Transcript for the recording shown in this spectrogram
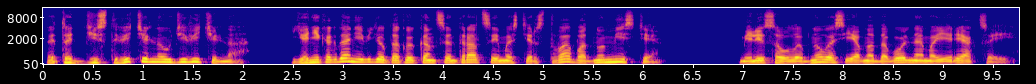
Это действительно удивительно. Я никогда не видел такой концентрации мастерства в одном месте. Мелиса улыбнулась, явно довольная моей реакцией.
